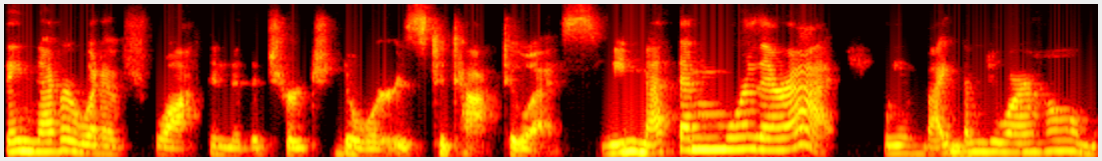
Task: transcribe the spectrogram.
they never would have walked into the church doors to talk to us. We met them where they're at. We invite mm. them to our home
